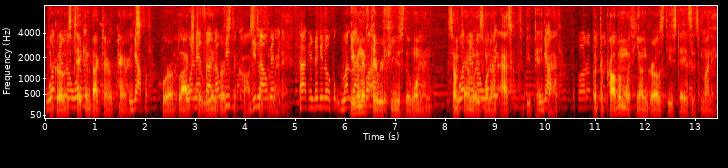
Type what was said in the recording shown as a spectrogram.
the girl is taken back to her parents, who are obliged to reimburse the cost of the wedding. Even if they refuse the woman, some families will not ask to be paid back. But the problem with young girls these days is money.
